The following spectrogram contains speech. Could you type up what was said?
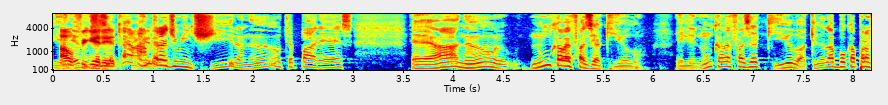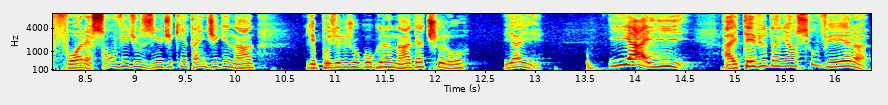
Figueiredo. ah, o Figueiredo, dizia Figueiredo. era de mentira, não, até parece. É, ah, não, nunca vai fazer aquilo. Ele nunca vai fazer aquilo. Aquilo é da boca para fora, é só um videozinho de quem está indignado. Depois ele jogou granada e atirou. E aí? E aí? Aí teve o Daniel Silveira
